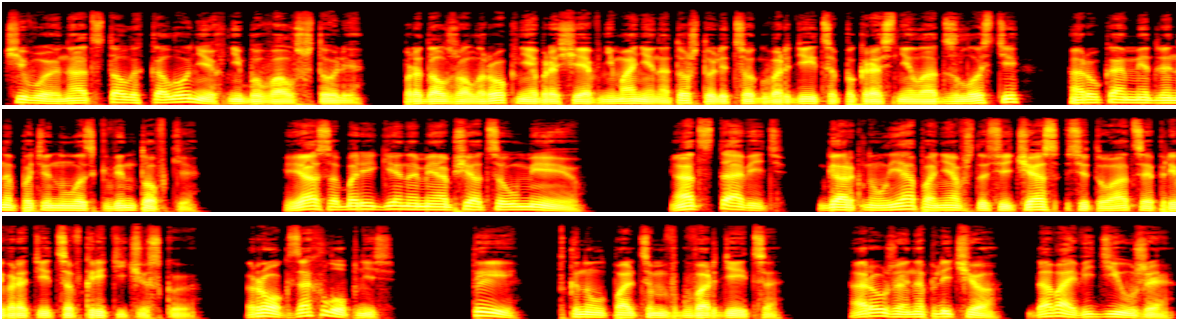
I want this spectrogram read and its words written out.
чего я на отсталых колониях не бывал, что ли?» Продолжал Рок, не обращая внимания на то, что лицо гвардейца покраснело от злости, а рука медленно потянулась к винтовке. «Я с аборигенами общаться умею». «Отставить!» — гаркнул я, поняв, что сейчас ситуация превратится в критическую. «Рок, захлопнись!» «Ты!» — ткнул пальцем в гвардейца. «Оружие на плечо. Давай, веди уже!»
